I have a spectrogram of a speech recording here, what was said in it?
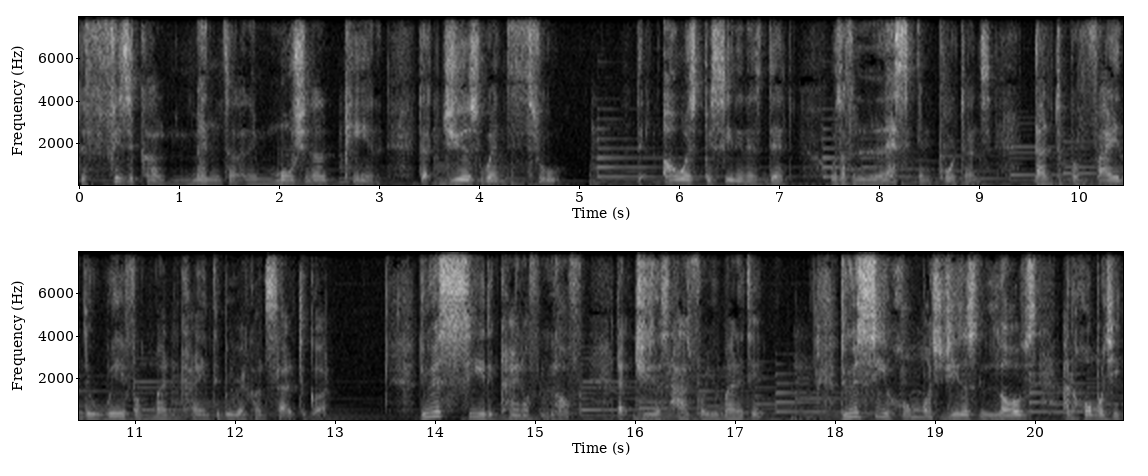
The physical, mental, and emotional pain that Jesus went through the hours preceding his death was of less importance than to provide the way for mankind to be reconciled to God. Do you see the kind of love that Jesus has for humanity? Do you see how much Jesus loves and how much he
